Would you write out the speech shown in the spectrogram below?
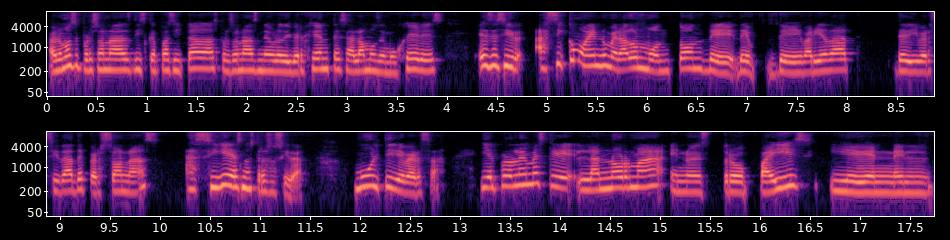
hablamos de personas discapacitadas, personas neurodivergentes, hablamos de mujeres. Es decir, así como he enumerado un montón de, de, de variedad, de diversidad de personas, así es nuestra sociedad, multidiversa y el problema es que la norma en nuestro país y en el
